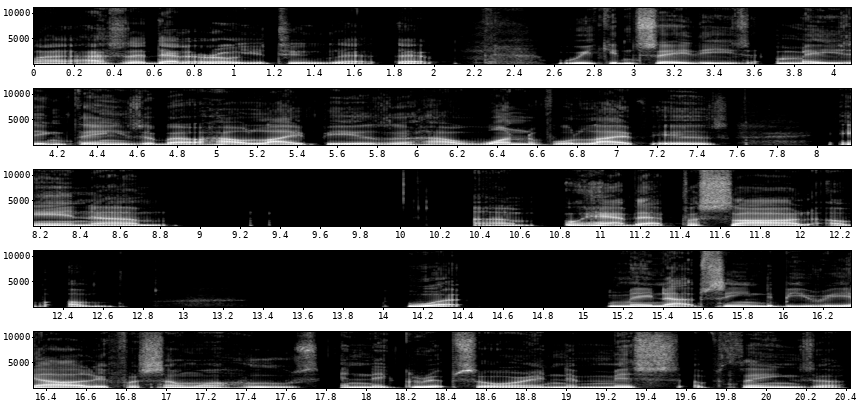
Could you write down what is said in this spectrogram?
I, I said that earlier too. That that we can say these amazing things about how life is and how wonderful life is, and um, um, we have that facade of of what may not seem to be reality for someone who's in the grips or in the midst of things or,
